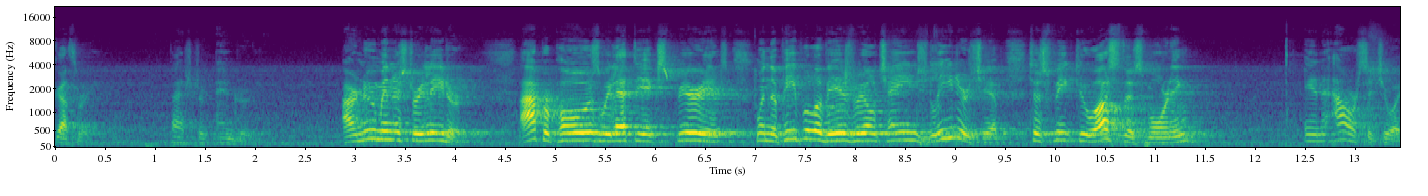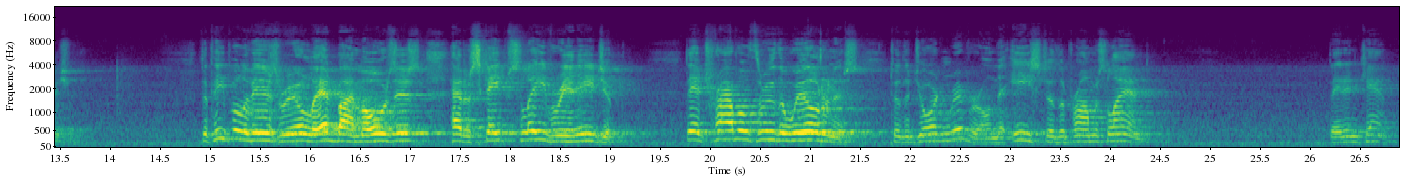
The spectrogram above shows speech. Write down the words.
Guthrie, Pastor Andrew, our new ministry leader. I propose we let the experience when the people of Israel changed leadership to speak to us this morning in our situation. The people of Israel, led by Moses, had escaped slavery in Egypt. They had traveled through the wilderness to the Jordan River on the east of the Promised Land. They'd encamped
